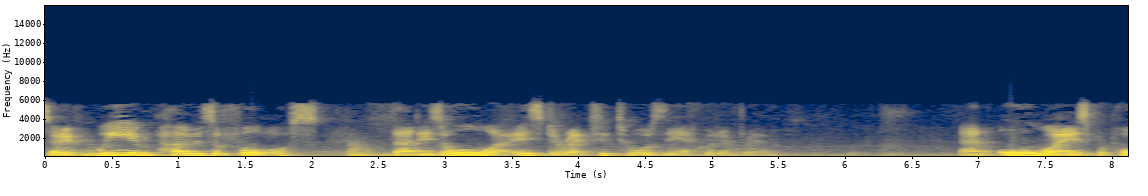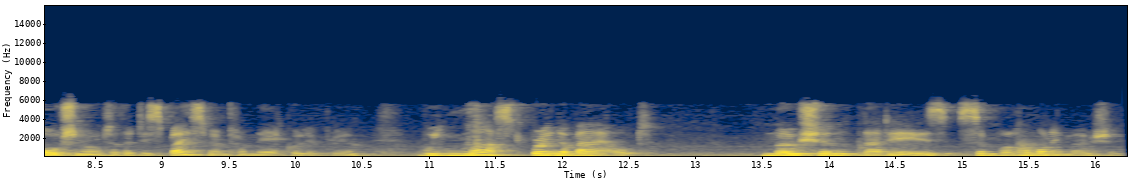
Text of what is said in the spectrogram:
so if we impose a force that is always directed towards the equilibrium and always proportional to the displacement from the equilibrium, we must bring about motion that is simple harmonic motion.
